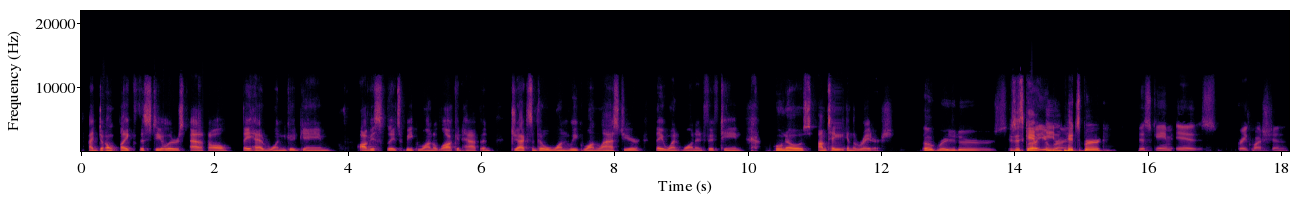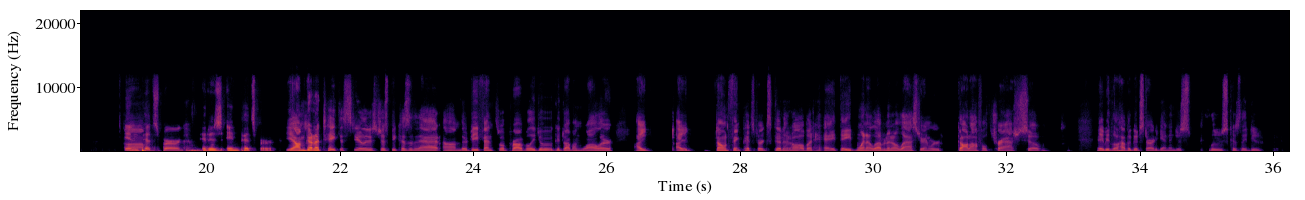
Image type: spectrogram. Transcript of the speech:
I don't like the Steelers at all. They had one good game. Obviously, it's week one. A lot can happen. Jacksonville won week one last year. They went one and fifteen. Who knows? I'm taking the Raiders. The Raiders. Is this game about you, in Brian? Pittsburgh? This game is great question. In Um, Pittsburgh. It is in Pittsburgh. Yeah, I'm gonna take the Steelers just because of that. Um, their defense will probably do a good job on Waller. I I don't think Pittsburgh's good at all, but hey, they went 11 and 0 last year and were god awful trash. So maybe they'll have a good start again and just lose because they do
